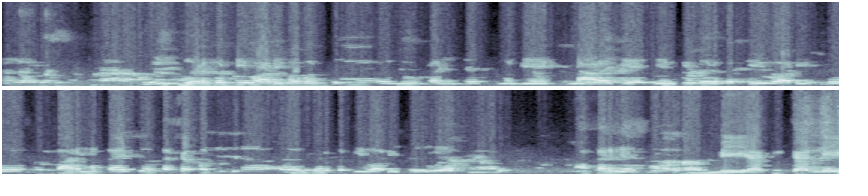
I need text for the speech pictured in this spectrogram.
घरपट्टी वाढीबाबत लोकांच्या म्हणजे एक नाराजी आहे. नेमकी घरपट्टी वाढीचं कारण काय किंवा कशा पद्धतीनं घरपट्टी वाढीचं आकारणी असणार मी या ठिकाणी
